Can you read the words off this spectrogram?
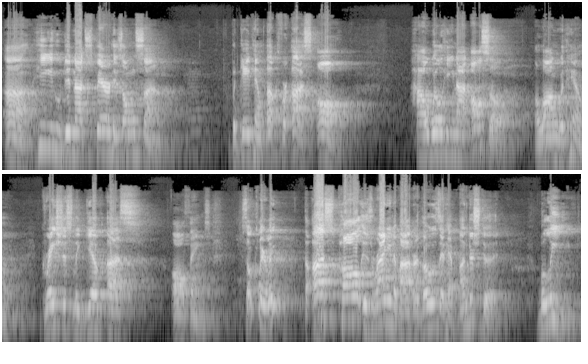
Uh, he who did not spare his own son, but gave him up for us all, how will he not also, along with him, graciously give us all things? So clearly, the us Paul is writing about are those that have understood, believed,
